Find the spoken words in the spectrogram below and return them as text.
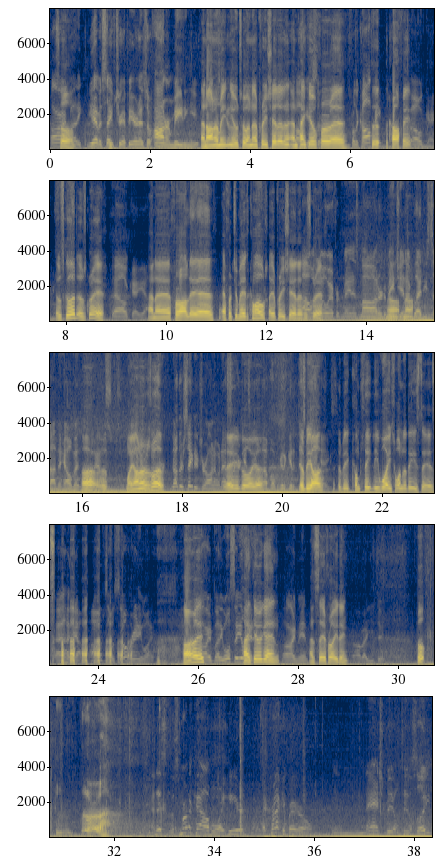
right, So- buddy. You have a safe trip here, and it's an honor meeting you. An honour meeting you too, and I appreciate it. And, and Oh, thank yes, you sir. for uh, For the coffee? the, the coffee. Oh, okay. It was good. It was great. Oh, okay, yeah. And uh, for all the uh, effort you made to come out, I appreciate it. It was oh, great. no effort, man. It's my honor to No, meet you, and no. I'm glad you signed the helmet. Oh, it was my honour as well. Another signature on it. When that There you go, yeah. Up, I'm gonna get a It'll be all. case. It'll be completely white one of these days. Uh, yeah, I hope so. Silver anyway. all right. All right, buddy. We'll see you Thank later. you again, All right, man. and safe riding. All right, you too. Oh. And this is the Smyrna Cowboy here at Cracker Barrel in Nashville, Tennessee.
